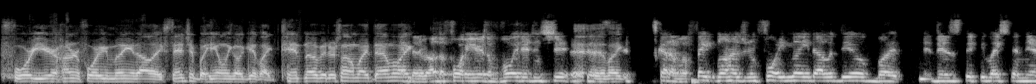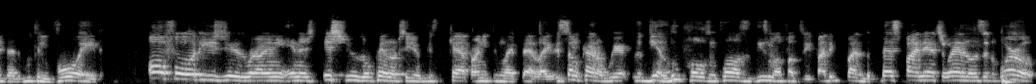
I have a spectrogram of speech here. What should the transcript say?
four year, hundred forty million dollar extension, but he only gonna get like ten of it or something like that. I'm like, and the other four years avoided and shit. Yeah, like- kind of a fake one hundred and forty million dollar deal, but there's a stipulation in there that we can void all four of these years without any, any issues or penalty or against the cap or anything like that. Like it's some kind of weird again loopholes and clauses. These motherfuckers be finding, finding the best financial analysts in the world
